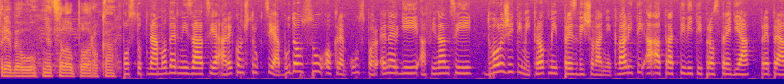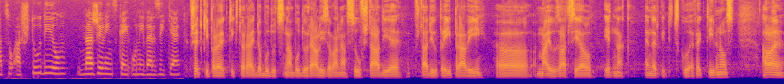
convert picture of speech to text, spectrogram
priebehu necelého pol roka. Postupná modernizácia a rekonštrukcia budov sú okrem úspor energií a financií dôležitými krokmi pre zvyšovanie kvality a atraktivity prostredia pre prácu a štúdium na Žilinskej univerzite. Všetky projekty, ktoré aj do budúcna budú realizované, sú v, štádie, v štádiu prípravy, e, majú za cieľ jednak energetickú efektívnosť, ale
